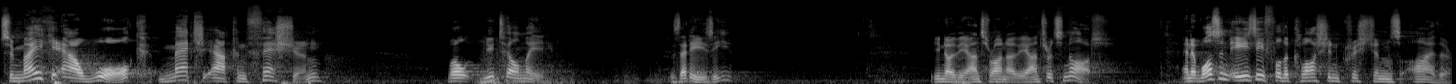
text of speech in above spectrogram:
To make our walk match our confession, well, you tell me. Is that easy? You know the answer, I know the answer. It's not. And it wasn't easy for the Colossian Christians either.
